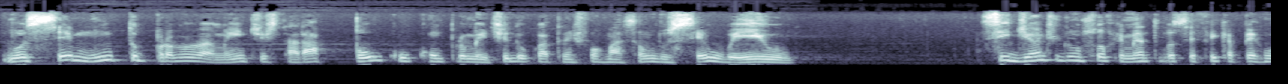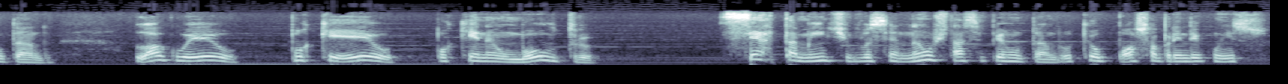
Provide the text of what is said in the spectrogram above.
você muito provavelmente estará pouco comprometido com a transformação do seu eu. Se diante de um sofrimento você fica perguntando, logo eu, por que eu, por que não outro? Certamente você não está se perguntando o que eu posso aprender com isso,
